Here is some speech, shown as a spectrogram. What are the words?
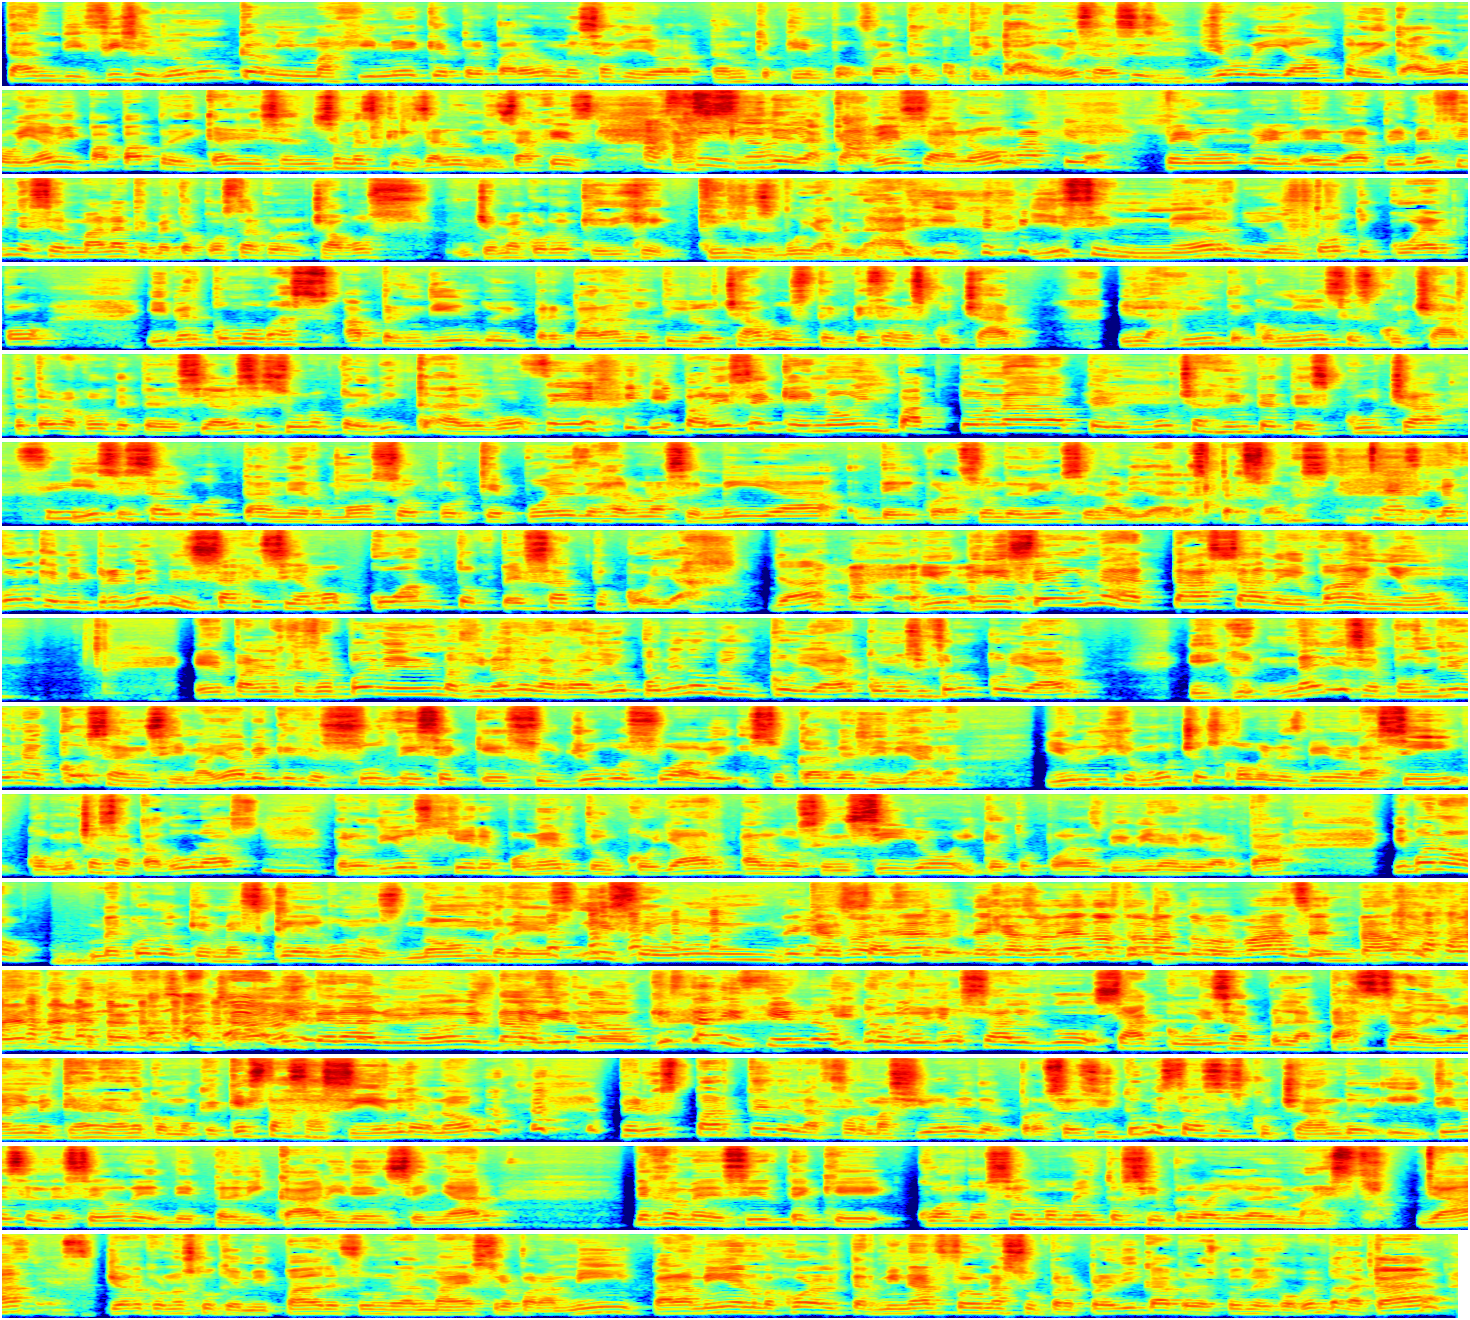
tan difícil. Yo nunca me imaginé que preparar un mensaje llevara tanto tiempo fuera tan complicado. ¿ves? A veces yo veía a un predicador o veía a mi papá predicar y decía, a mí se me hace que les salen los mensajes así, de la cabeza, ¿no? Rápido. Pero el, el, primer fin de semana que me tocó estar con los chavos, yo me acuerdo que dije, ¿qué les voy a hablar? Y, y ese nervio en todo tu cuerpo y ver cómo vas aprendiendo y preparándote y los chavos te empiezan a escuchar y la gente comienza a escucharte. Todavía me acuerdo que te decía, a veces uno predica algo y parece que no impactó nada, pero mucha gente te escucha y eso es algo tan hermoso porque puedes dejar una semilla del corazón de Dios en la vida de las personas. Me acuerdo que mi primer mensaje se llamó ¿Cuánto pesa tu collar? ¿Ya? Y utilicé una taza de baño. Eh, para los que se pueden ir imaginando en la radio, poniéndome un collar como si fuera un collar y nadie se pondría una cosa encima. Ya ve que Jesús dice que su yugo es suave y su carga es liviana. Y yo le dije, muchos jóvenes vienen así, con muchas ataduras, pero Dios quiere ponerte un collar, algo sencillo y que tú puedas vivir en libertad. Y bueno, me acuerdo que mezclé algunos nombres, hice un... De casualidad, de casualidad no estaba tu papá sentado enfrente mientras escuchaba. Literal, mi mamá me estaba viendo. ¿Qué está diciendo? Y cuando yo salgo, saco esa la taza del baño y me queda mirando como que, ¿qué estás haciendo, no? Pero es parte de la formación y del proceso. Y tú me estás escuchando y tienes el deseo de, de predicar y de enseñar, déjame decirte que cuando sea el momento siempre va a llegar el maestro, ¿ya? Yo reconozco que mi padre fue un gran maestro para mí. Para mí, a lo mejor al terminar fue una super prédica, pero después me dijo, ven para acá.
